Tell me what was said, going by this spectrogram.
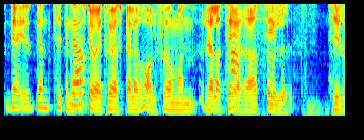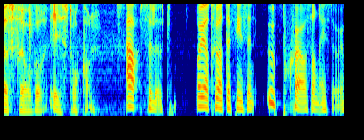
det, den typen av Ja. historia tror jag spelar roll för hur man relaterar till Absolut. hyresfrågor i Stockholm. Absolut. Och jag tror att det finns en uppsjö av sådana historier.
